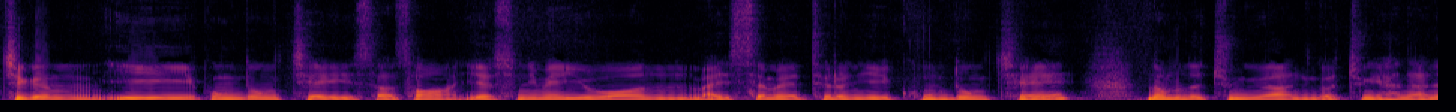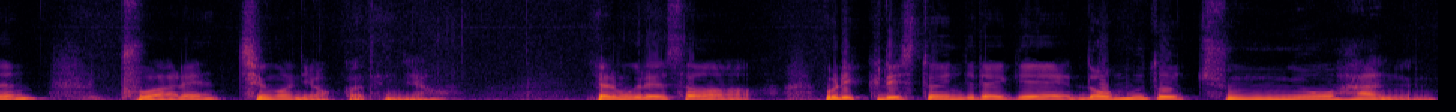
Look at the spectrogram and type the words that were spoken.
지금 이 공동체에 있어서 예수님의 유언 말씀을 들은 이 공동체에 너무도 중요한 것 중에 하나는 부활의 증언이었거든요. 여러분, 그래서 우리 그리스도인들에게 너무도 중요한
